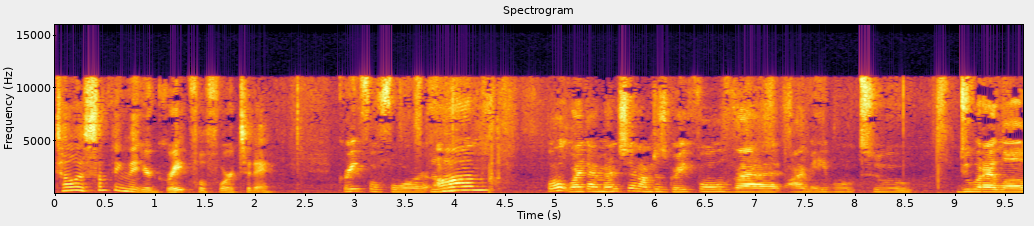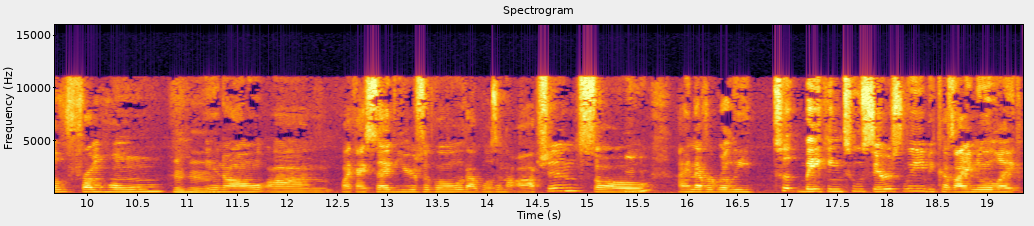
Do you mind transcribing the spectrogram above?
tell us something that you're grateful for today. grateful for? Mm-hmm. Um, well, like I mentioned, I'm just grateful that I'm able to do what I love from home. Mm-hmm. You know, um, like I said years ago, that wasn't an option, so Mm-hmm. I never really took baking too seriously because I knew like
